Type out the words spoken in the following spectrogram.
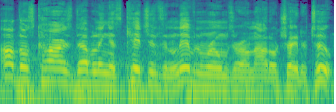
all those cars doubling as kitchens and living rooms are on AutoTrader too.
